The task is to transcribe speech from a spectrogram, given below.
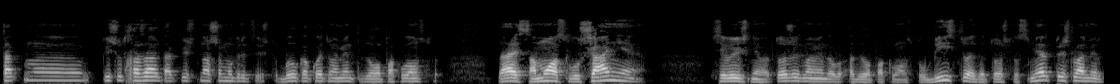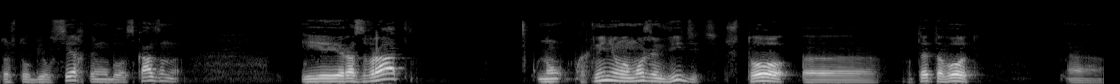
так ну, пишут Хазаль, так пишут наши мудрецы, что был какой-то момент идолопоклонства. Да, и само ослушание Всевышнего тоже из момента идолопоклонства. Убийство это то, что смерть пришла в мир, то, что убил всех, то ему было сказано. И разврат, ну, как минимум мы можем видеть, что э, вот это вот э,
